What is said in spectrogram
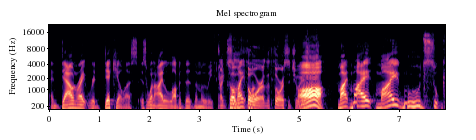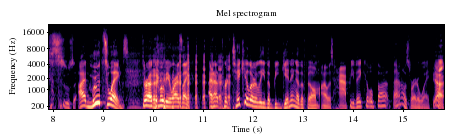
and downright ridiculous, is when I loved the, the movie. Like so, the my, Thor, the Thor situation. Oh, my my my mood. sw- I had mood swings throughout the movie where I was like, and particularly the beginning of the film, I was happy they killed Th- Thanos right away. Yeah.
